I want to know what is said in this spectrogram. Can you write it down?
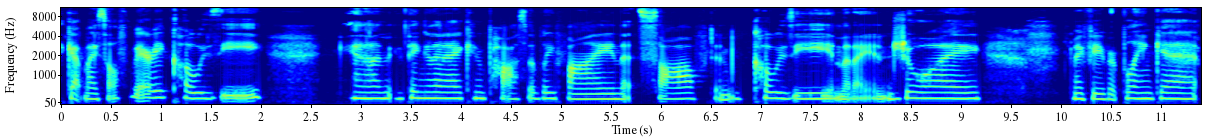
I get myself very cozy and anything that I can possibly find that's soft and cozy and that I enjoy. My favorite blanket.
